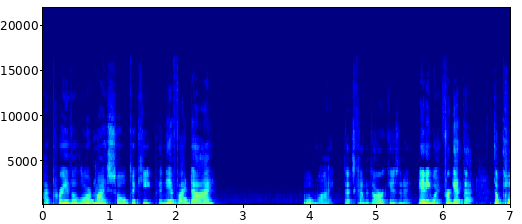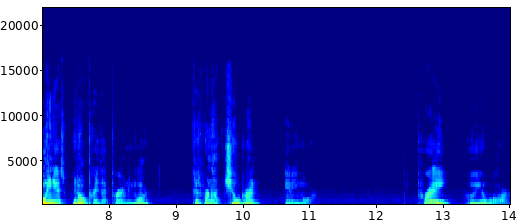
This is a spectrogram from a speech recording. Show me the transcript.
I pray the Lord my soul to keep. And if I die, oh my, that's kind of dark, isn't it? Anyway, forget that. The point is, we don't pray that prayer anymore because we're not children anymore. Pray who you are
